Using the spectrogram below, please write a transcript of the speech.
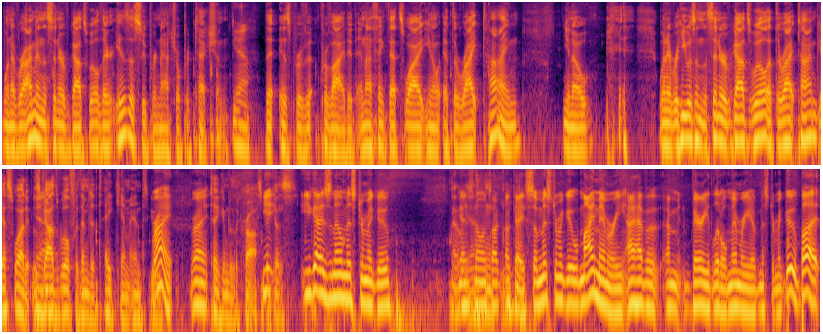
whenever I'm in the center of God's will, there is a supernatural protection Yeah. that is prov- provided. And I think that's why, you know, at the right time, you know, whenever he was in the center of God's will at the right time, guess what? It was Yeah. God's will for them to take him and to Right. Right. take him to the cross You, because you guys know Mr. Magoo. You Oh, guys yeah. know what I'm talking. Okay, so Mr. Magoo, my memory, I have a, I mean, very little memory of Mr. Magoo, but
